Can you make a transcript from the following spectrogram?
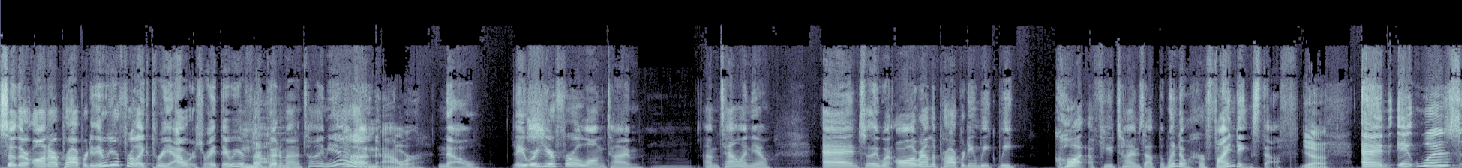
so they're on our property. They were here for like three hours, right? They were here for a good amount of time. Yeah. an hour. No, they were here for a long time. I'm telling you. And so they went all around the property, and we we caught a few times out the window her finding stuff. Yeah. And it was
